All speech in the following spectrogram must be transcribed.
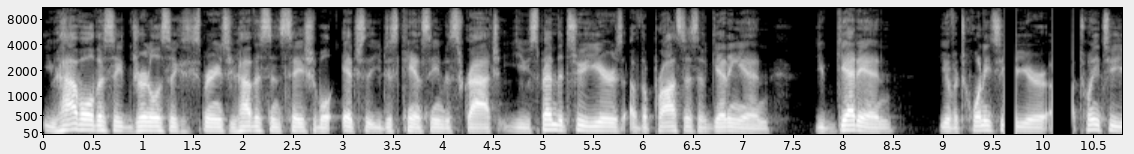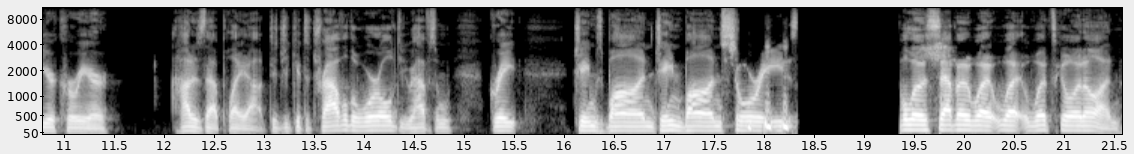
you have all this journalistic experience, you have this insatiable itch that you just can't seem to scratch. You spend the 2 years of the process of getting in, you get in, you have a 22 year 22 year career. How does that play out? Did you get to travel the world? Do you have some great James Bond, Jane Bond stories? 007 what what what's going on?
